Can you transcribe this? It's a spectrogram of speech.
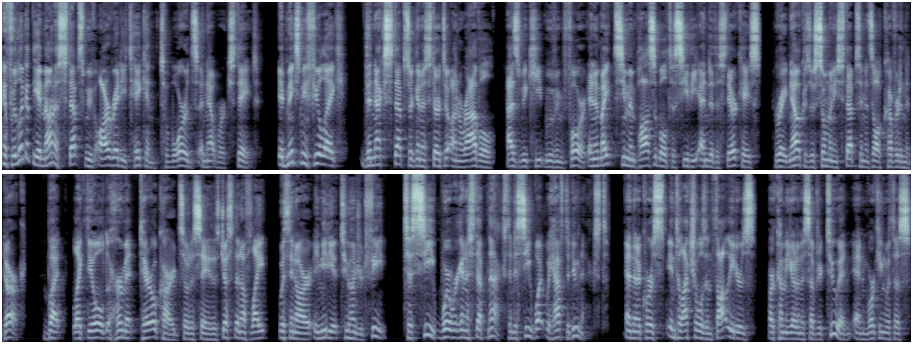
if we look at the amount of steps we've already taken towards a network state, it makes me feel like the next steps are going to start to unravel as we keep moving forward. And it might seem impossible to see the end of the staircase right now because there's so many steps and it's all covered in the dark. But like the old hermit tarot card, so to say, there's just enough light within our immediate 200 feet to see where we're going to step next and to see what we have to do next. And then, of course, intellectuals and thought leaders are coming out on the subject too and, and working with us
